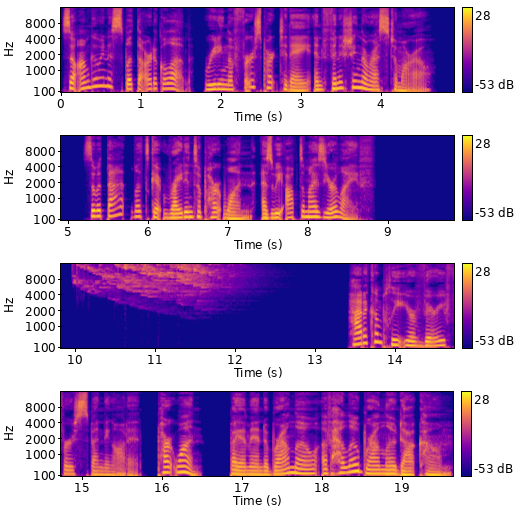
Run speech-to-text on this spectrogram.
so I'm going to split the article up, reading the first part today and finishing the rest tomorrow. So, with that, let's get right into part one as we optimize your life. How to Complete Your Very First Spending Audit, Part 1 by Amanda Brownlow of HelloBrownlow.com.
